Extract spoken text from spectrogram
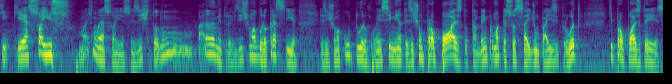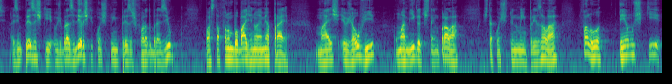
que, que é só isso. Mas não é só isso, existe todo um parâmetro, existe uma burocracia, existe uma cultura, um conhecimento, existe um propósito também para uma pessoa sair de um país e para o outro. Que propósito é esse? As empresas que, os brasileiros que constituem empresas fora do Brasil, posso estar falando bobagem, não é minha praia, mas eu já ouvi uma amiga que está indo para lá, está constituindo uma empresa lá, falou: temos que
